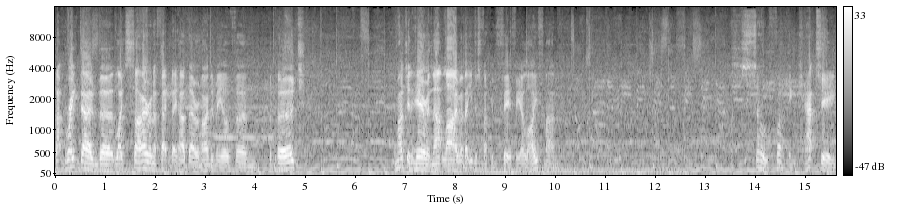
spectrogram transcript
That breakdown, the like siren effect they had there reminded me of um, The Purge Imagine hearing that live. I bet you just fucking fear for your life, man. So fucking catchy.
